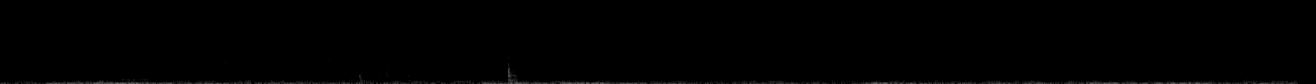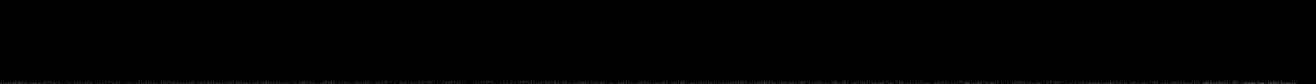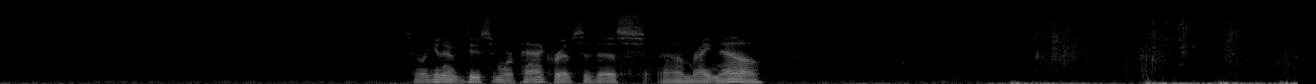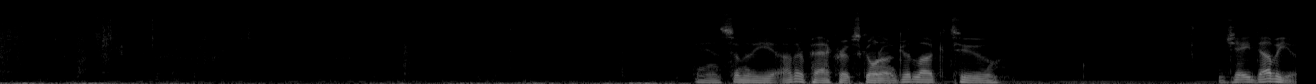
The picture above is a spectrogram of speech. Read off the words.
So we're going to do some more pack rips of this um, right now. And some of the other pack rips going on. Good luck to JW.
